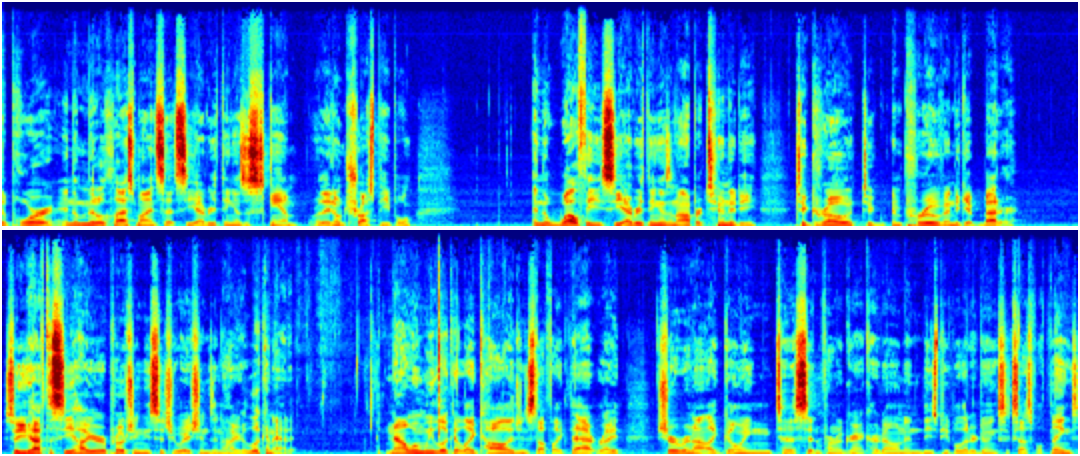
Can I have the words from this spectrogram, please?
The poor and the middle class mindset see everything as a scam or they don't trust people. And the wealthy see everything as an opportunity to grow, to improve, and to get better. So you have to see how you're approaching these situations and how you're looking at it. Now, when we look at like college and stuff like that, right? Sure, we're not like going to sit in front of Grant Cardone and these people that are doing successful things,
